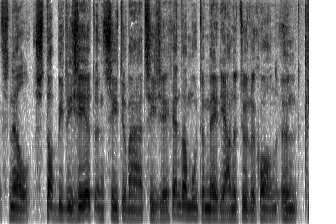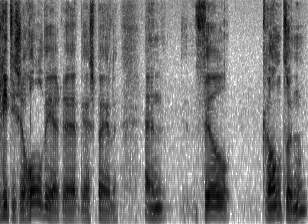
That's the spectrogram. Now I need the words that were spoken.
snel stabiliseert een situatie zich. En dan moet de media natuurlijk gewoon een kritische rol weer, eh, weer spelen. En veel kranten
